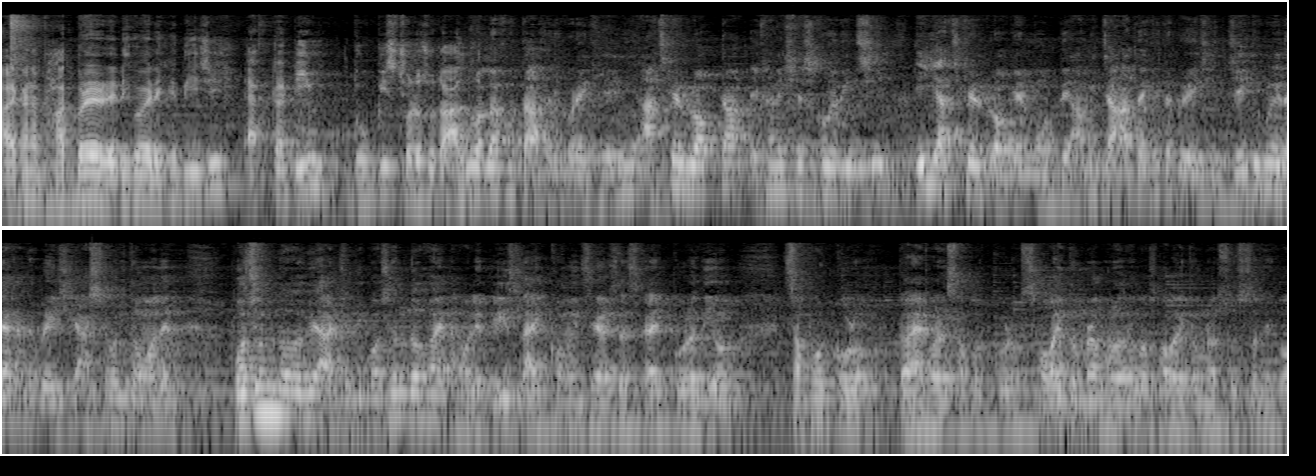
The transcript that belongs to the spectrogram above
আর এখানে ভাত বেড়ে রেডি করে রেখে দিয়েছি। একটা ডিম, দু পিস ছোটো ছোটো আলু। আলু এখন তাড়াতাড়ি করে খেয়ে নিই। আজকের ব্লগটা এখানে শেষ করে দিচ্ছি। এই আজকের ব্লগের মধ্যে আমি যা দেখাতে পেরেছি, যেটুকুনি দেখাতে পেরেছি, আশা করি তোমাদের পছন্দ হবে। আর যদি পছন্দ হয়, তাহলে please like comment share subscribe করে দিও। সাপোর্ট করো, দয়া করে সাপোর্ট করো। সবাই তোমরা ভালো থেকো, সবাই তোমরা সুস্থ থেকো।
